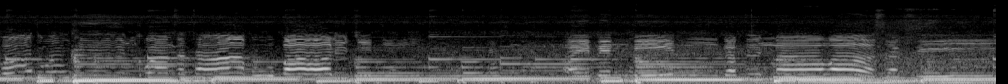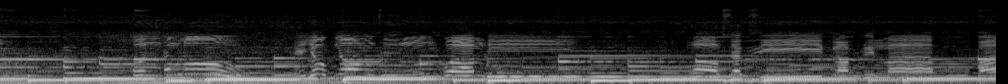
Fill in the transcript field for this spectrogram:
ขอทวงคืนความศรัทธาผู้ปาริจิตให้เป็นมิตรกลับคืนมาว่า สีกลับคืนมาผู้ปา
